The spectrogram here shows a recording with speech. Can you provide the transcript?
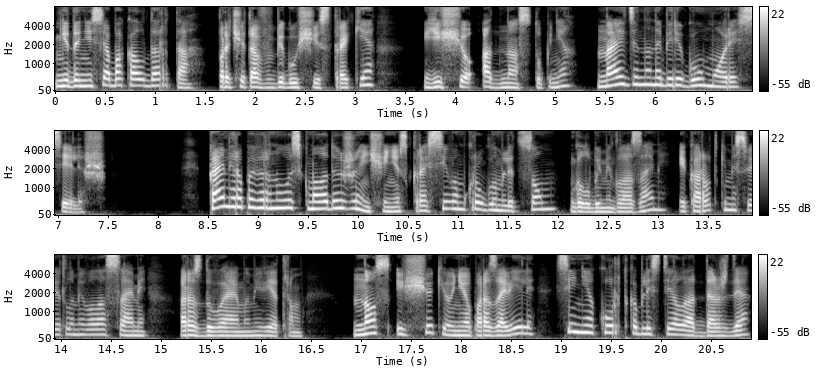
не донеся бокал до рта, прочитав в бегущей строке еще одна ступня найдена на берегу моря Селиш». Камера повернулась к молодой женщине с красивым круглым лицом, голубыми глазами и короткими светлыми волосами, раздуваемыми ветром. Нос и щеки у нее порозовели, синяя куртка блестела от дождя.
